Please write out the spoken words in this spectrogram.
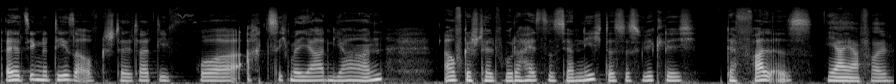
da jetzt irgendeine These aufgestellt hat, die vor 80 Milliarden Jahren aufgestellt wurde, heißt es ja nicht, dass es wirklich der Fall ist. Ja, ja, voll.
